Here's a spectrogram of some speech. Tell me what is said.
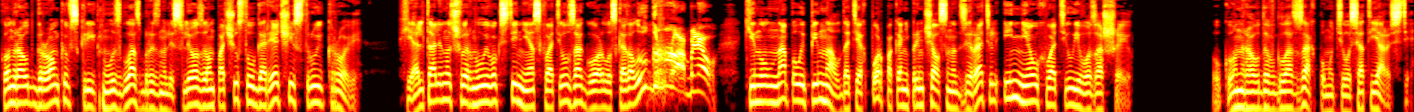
Конрауд громко вскрикнул, из глаз брызнули слезы, он почувствовал горячие струи крови. Хиальталин отшвырнул его к стене, схватил за горло, сказал «Угроблю!» Кинул на пол и пинал до тех пор, пока не примчался надзиратель и не ухватил его за шею. У Конрауда в глазах помутилось от ярости.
